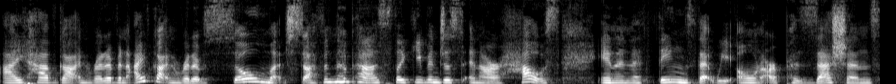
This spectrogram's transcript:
I have gotten rid of, and I've gotten rid of so much stuff in the past, like even just in our house and in the things that we own, our possessions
